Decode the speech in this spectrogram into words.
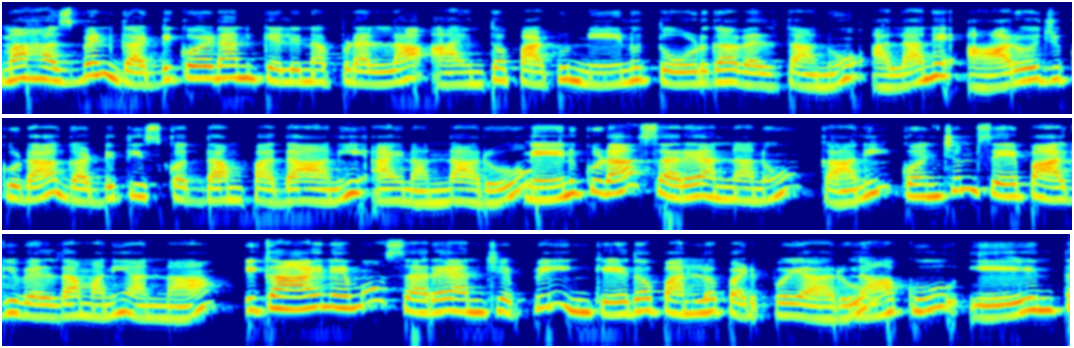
మా హస్బెండ్ గడ్డి కోయడానికి వెళ్ళినప్పుడల్లా ఆయనతో పాటు నేను తోడుగా వెళ్తాను. అలానే ఆ రోజు కూడా గడ్డి తీసుకొద్దాం పదా అని ఆయన అన్నారు. నేను కూడా సరే అన్నాను. కానీ కొంచెం సేపు ఆగి వెళ్దామని అన్నా. ఇక ఆయనేమో సరే అని చెప్పి ఇంకేదో పనిలో పడిపోయారు. నాకు ఏ ఎంత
